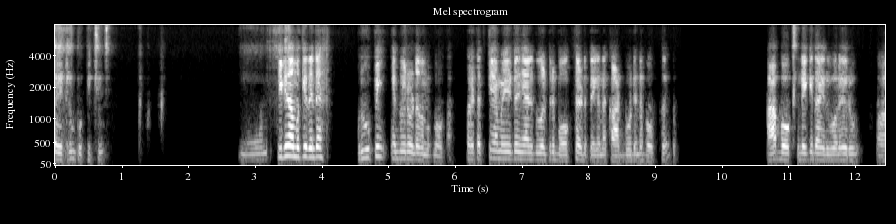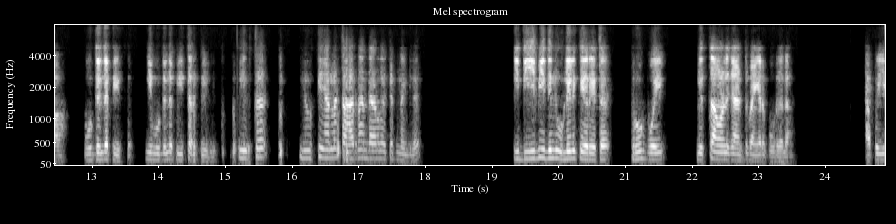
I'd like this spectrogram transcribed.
ലൈറ്ററും പൊട്ടിച്ചു. ഇനി നമുക്ക് ഇതിന്റെ ഗ്രൂപ്പിംഗ് എന്തോരം ഉണ്ടെന്ന് നമുക്ക് നോക്കാം. അപ്പോൾ ടെസ്റ്റ് ചെയ്യാൻ വേണ്ടിയിട്ട് ഞാൻ ഇതുപോലത്തെ ഒരു ബോക്സ് എടുത്തേക്കുന്ന കാർഡ്ബോർഡിന്റെ ബോക്സ് ആ ബോക്സിലേക്ക് ഇതാ ഇതുപോലെ ഒരു വുഡിന്റെ പീസ് ഈ വുഡിന്റെ പീസ് ഇറക്കിയിരുന്നു പീസ് യൂസ് ചെയ്യാനുള്ള കാരണം എന്താണെന്ന് വെച്ചിട്ടുണ്ടെങ്കിൽ ഈ ബി ബി ഇതിന്റെ ഉള്ളിൽ കയറിയിട്ട് ത്രൂ പോയി മിസ് ആവാനുള്ള ചാൻസ് ഭയങ്കര കൂടുതലാണ്. അപ്പൊ ഈ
